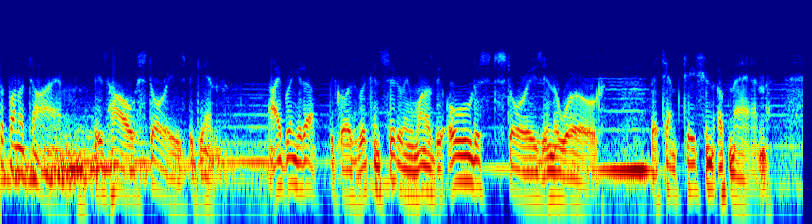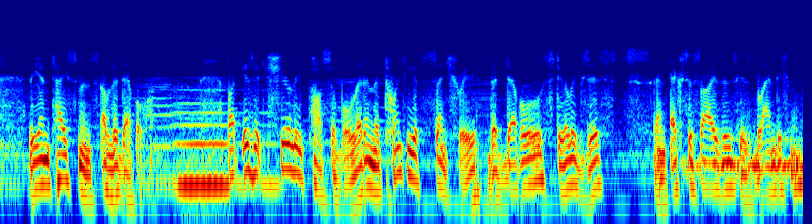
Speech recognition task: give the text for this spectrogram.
Upon a time is how stories begin. I bring it up because we're considering one of the oldest stories in the world the temptation of man, the enticements of the devil. But is it surely possible that in the 20th century the devil still exists and exercises his blandishments?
